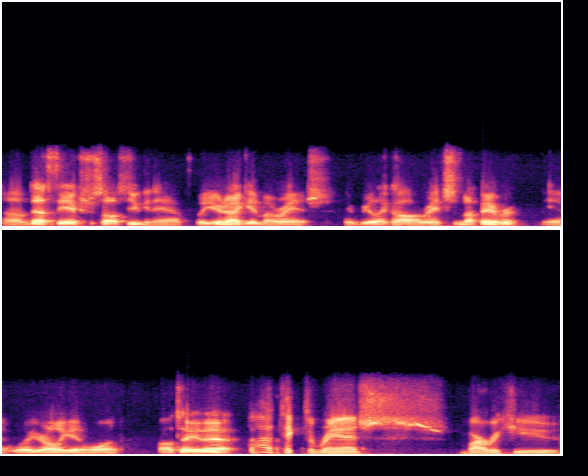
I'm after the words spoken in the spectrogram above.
Um, that's the extra sauce you can have, but you're not getting my ranch. If you're like, oh, ranch is my favorite, yeah, well, you're only getting one. I'll tell you that. I take the ranch barbecue.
